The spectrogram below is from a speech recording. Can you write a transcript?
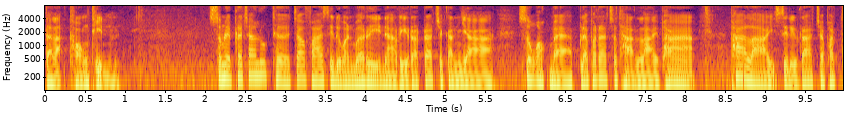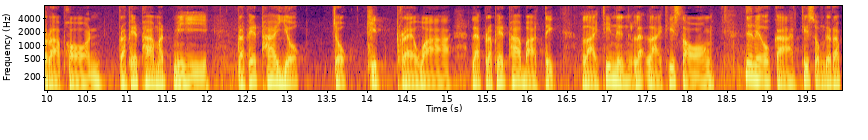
แต่ละท้องถิ่น สมเด็จพระเจ้าลูกเธอเจ้าฟ้าสิริวัณวรีนารีรัตนราชกัญญา ทรงออกแบบและพระราชทานลายผ้า ผ้าลายสิริราชพัตราพร ประเภทผ้ามัดหมีประเภทผ้ายก จก ขิด พรวา และประเภทผ้าบาติก ลายที่ 1 และลายที่ 2 เนื่องในโอกาสที่ทรงได้รับ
